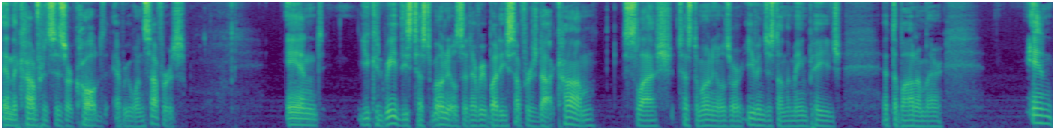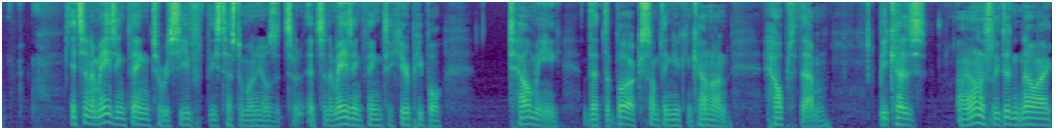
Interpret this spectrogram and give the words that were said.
And the conferences are called Everyone Suffers. And you can read these testimonials at everybodysuffers.com slash testimonials or even just on the main page at the bottom there. And it's an amazing thing to receive these testimonials. It's it's an amazing thing to hear people tell me that the book, something you can count on, helped them because I honestly didn't know I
